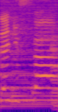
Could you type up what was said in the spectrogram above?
then you found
